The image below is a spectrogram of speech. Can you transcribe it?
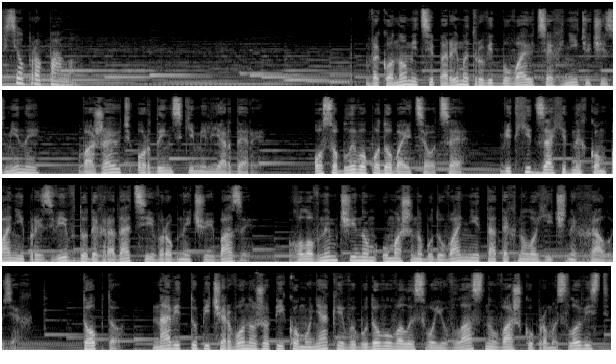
все пропало. В економіці периметру відбуваються гнітючі зміни, вважають ординські мільярдери. Особливо подобається оце. Відхід західних компаній призвів до деградації виробничої бази, головним чином у машинобудуванні та технологічних галузях. Тобто, навіть тупі червоножопі комуняки вибудовували свою власну важку промисловість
